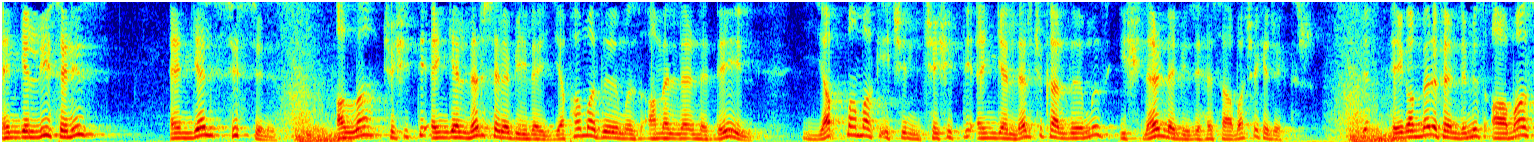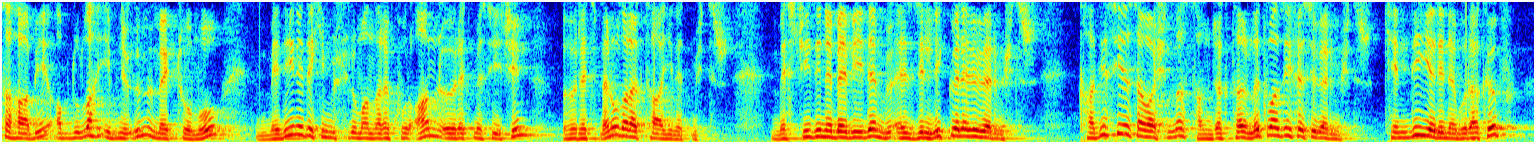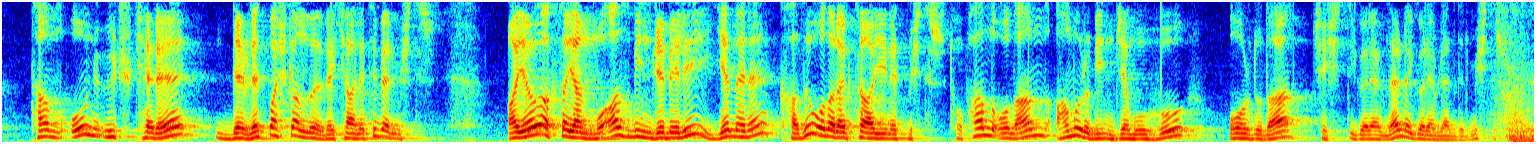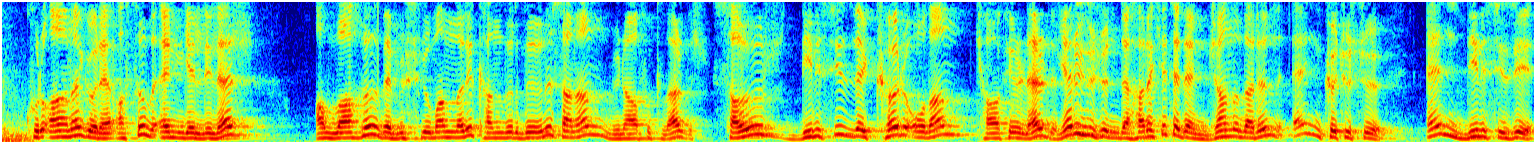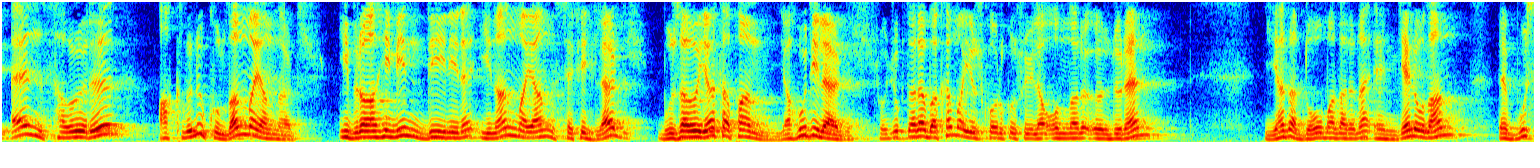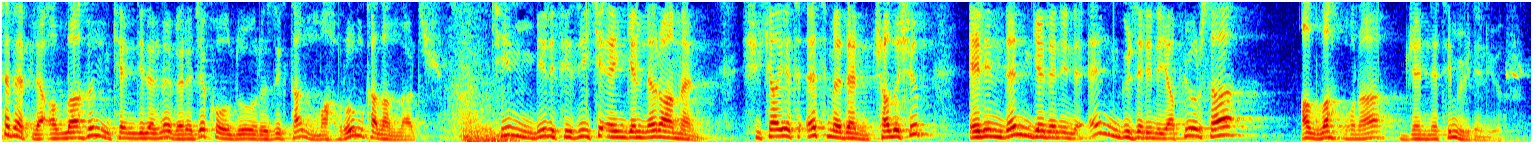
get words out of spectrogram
Engelliyseniz engel sizsiniz. Allah çeşitli engeller sebebiyle yapamadığımız amellerle değil, yapmamak için çeşitli engeller çıkardığımız işlerle bizi hesaba çekecektir. Peygamber Efendimiz ama sahabi Abdullah İbni Ümmü Mektum'u Medine'deki Müslümanlara Kur'an öğretmesi için öğretmen olarak tayin etmiştir. Mescid-i Nebevi'de müezzinlik görevi vermiştir. Kadisiye Savaşı'nda sancaktarlık vazifesi vermiştir. Kendi yerine bırakıp tam 13 kere devlet başkanlığı vekaleti vermiştir. Ayağı aksayan Muaz bin Cebel'i Yemen'e kadı olarak tayin etmiştir. Topal olan Amr bin Cemuh'u orduda çeşitli görevlerle görevlendirmiştir. Kur'an'a göre asıl engelliler Allah'ı ve Müslümanları kandırdığını sanan münafıklardır. Sağır, dilsiz ve kör olan kafirlerdir. Yeryüzünde hareket eden canlıların en kötüsü, en dilsizi, en sağırı aklını kullanmayanlardır. İbrahim'in dinine inanmayan sefihlerdir. Buzağıya tapan Yahudilerdir. Çocuklara bakamayız korkusuyla onları öldüren ya da doğmalarına engel olan ve bu sebeple Allah'ın kendilerine verecek olduğu rızıktan mahrum kalanlardır. Kim bir fiziki engeline rağmen şikayet etmeden çalışıp elinden gelenin en güzelini yapıyorsa Allah ona cenneti müjdeliyor.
